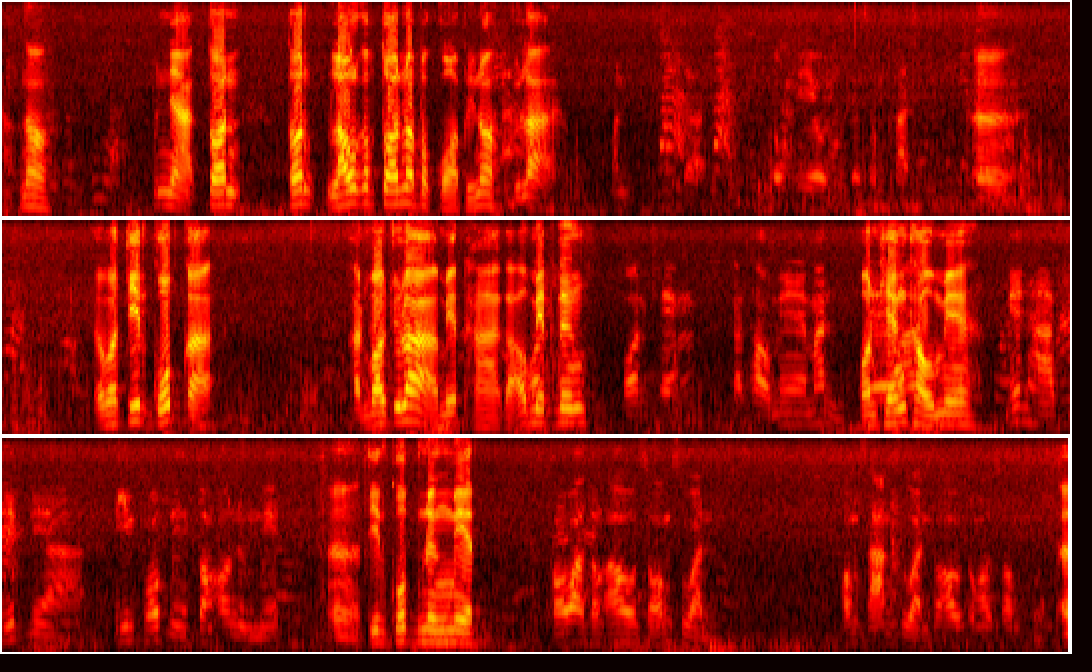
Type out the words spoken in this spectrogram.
นะเนาะมันอยากตอนตอนเรากับตอนมาประกอบนี่เนาะจุฬามันจะตรงเอวนี่จะสำคัญ เออแต่ว่าติดกบกะ ขันวาวจุฬาเม็ดหาก็เอาเม็ดหนึงอ่อนแข็งกระเท่าแม่มันอ่อนแข็งเท่าเมเม็ด50เนี่ยตีนครบนี่ต้องเอา1เม็ดเออตีนกบหนึ่งเม็ดเพราะว่าต้องเอาสองส่วน ของสามส่วนเขาเอาต้องเอาสองส่วนเอ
